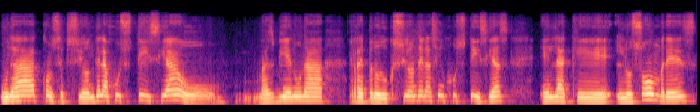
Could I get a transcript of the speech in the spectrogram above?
Una concepción de la justicia o más bien una reproducción de las injusticias en la que los hombres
